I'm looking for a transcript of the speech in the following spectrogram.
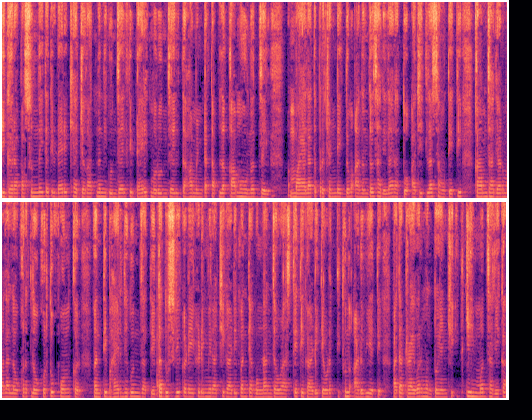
ती घरापासून नाही तर ती डायरेक्ट ह्या जगातनं निघून जाईल ती डायरेक्ट मरून जाईल दहा मिनिटात आपलं काम होऊनच जाईल. मायाला तर प्रचंड एकदम आनंद झालेला राहतो. अजितला सांगते ती काम झाल्यावर मला लवकरात लवकर तू फोन कर. आणि ती बाहेर निघून जाते. आता दुसरीकडे इकडे मीराची गाडी पण त्या गुंडांजवळ असते ती गाडी तेवढ्यात तिथून आडवी येते. आता ड्रायव्हर म्हणतो यांची इतकी हिंमत झाली का?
